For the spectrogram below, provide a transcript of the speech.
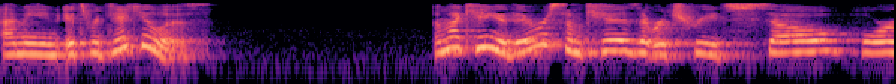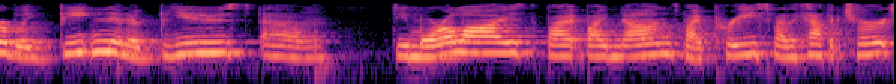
I mean, it's ridiculous. I'm not kidding you. There were some kids that were treated so horribly, beaten and abused, um, demoralized by, by nuns, by priests, by the Catholic Church.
